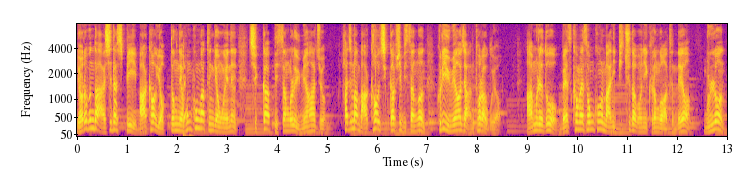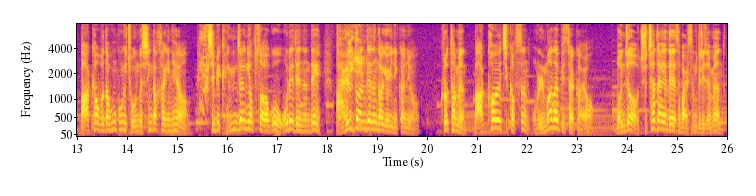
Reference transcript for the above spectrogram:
여러분도 아시다시피 마카오 옆 동네 홍콩 같은 경우에는 집값 비싼 걸로 유명하죠. 하지만 마카오 집값이 비싼 건 그리 유명하지 않더라고요. 아무래도 매스컴에서 홍콩을 많이 비추다 보니 그런 것 같은데요. 물론 마카오보다 홍콩이 조금 더 심각하긴 해요. 집이 굉장히 협소하고 오래됐는데 말도 안 되는 가격이니까요. 그렇다면 마카오의 집값은 얼마나 비쌀까요? 먼저 주차장에 대해서 말씀드리자면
